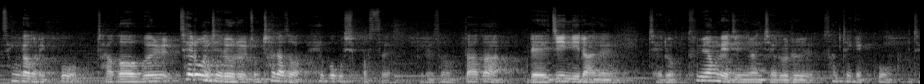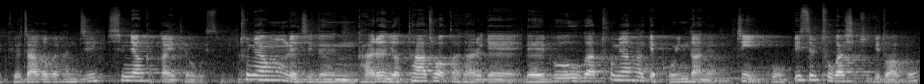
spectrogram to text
생각을 했고 작업을 새로운 재료를 좀 찾아서 해보고 싶었어요. 그래서 다가 레진이라는 재료, 투명 레진이라는 재료를 선택했고 이제 그 작업을 한 지 10년 가까이 되어오고 있습니다. 투명 레진은 다른 여타 조각과 다르게 내부가 투명하게 보인다는 특징이 있고 빛을 투과시키기도 하고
